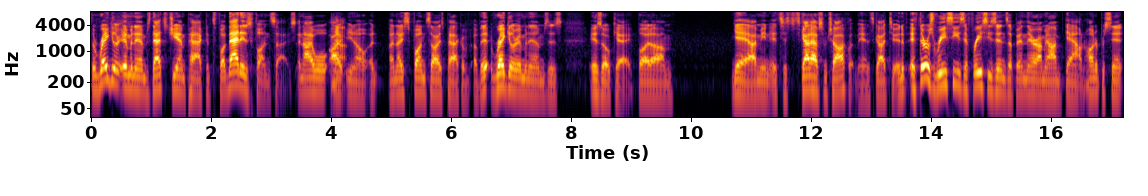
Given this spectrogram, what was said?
the regular M and M's, that's jam packed. It's fun. That is fun size, and I will, Yeah. I you know, a, a nice fun size pack of, of it, regular M and M's is is okay. But um, yeah, I mean, it's just it's got to have some chocolate, man. It's got to. And if, if there's Reese's, if Reese's ends up in there, I mean, I'm down, hundred percent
